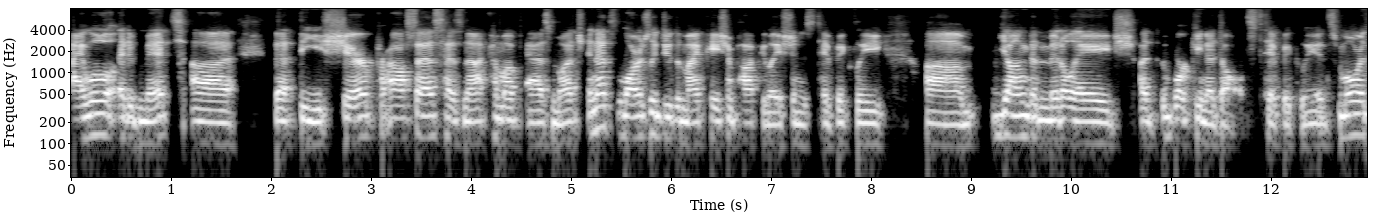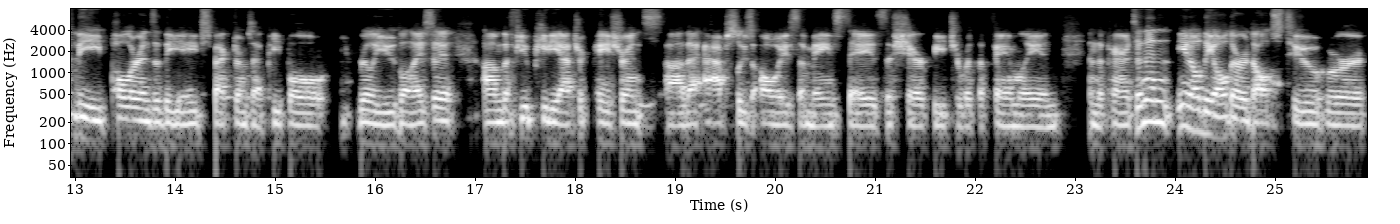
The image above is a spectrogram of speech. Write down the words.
I will admit uh, that the share process has not come up as much, and that's largely due to my patient population is typically um, young to middle age uh, working adults typically. It's more the polar ends of the age spectrums that people really utilize it. Um, the few pediatric patients uh, that absolutely is always the mainstay is the share feature with the family and and the parents. And then you know the older adults too who are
